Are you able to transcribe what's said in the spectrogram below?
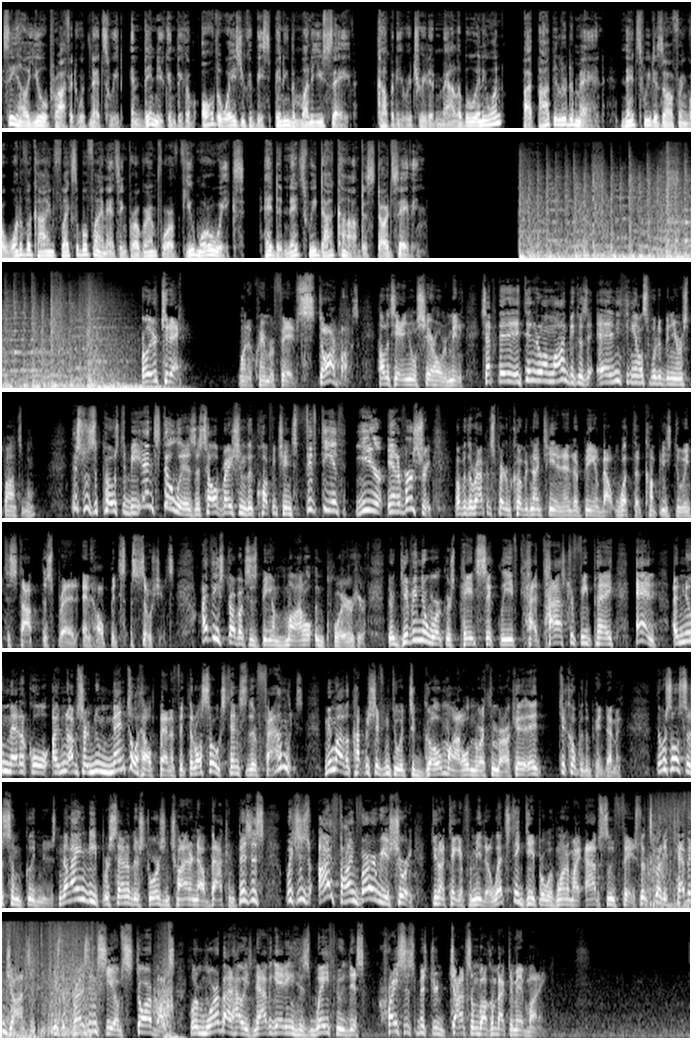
See how you'll profit with NetSuite, and then you can think of all the ways you could be spending the money you save. Company retreat in Malibu, anyone? By popular demand, NetSuite is offering a one-of-a-kind flexible financing program for a few more weeks. Head to netsuite.com to start saving. Earlier today, one of Cramer faves, Starbucks, held its annual shareholder meeting. Except that it did it online because anything else would have been irresponsible. This was supposed to be, and still is, a celebration of the coffee chain's 50th year anniversary. But with the rapid spread of COVID 19, it ended up being about what the company's doing to stop the spread and help its associates. I think Starbucks is being a model employer here. They're giving their workers paid sick leave, catastrophe pay, and a new medical, I'm sorry, new mental health benefit that also extends to their families. Meanwhile, the company's shifting to a to go model in North America. It, to cope with the pandemic. There was also some good news. 90% of their stores in China are now back in business, which is, I find, very reassuring. Do not take it from me, though. Let's dig deeper with one of my absolute favorites. Let's go to Kevin Johnson. He's the president and CEO of Starbucks. Learn more about how he's navigating his way through this crisis. Mr. Johnson, welcome back to Mad Money.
